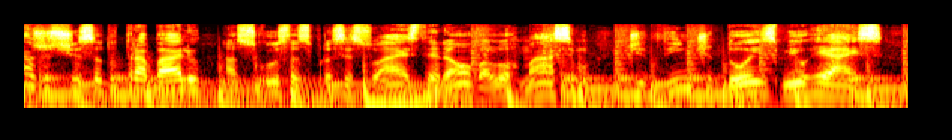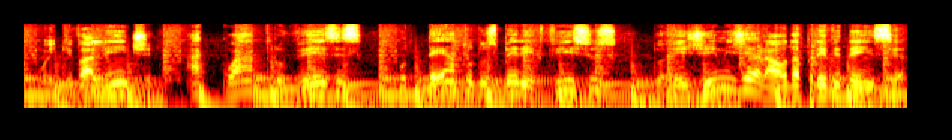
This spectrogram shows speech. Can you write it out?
Na Justiça do Trabalho, as custas processuais terão valor máximo de 22 mil reais, o equivalente a quatro vezes o teto dos benefícios do regime geral da Previdência.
